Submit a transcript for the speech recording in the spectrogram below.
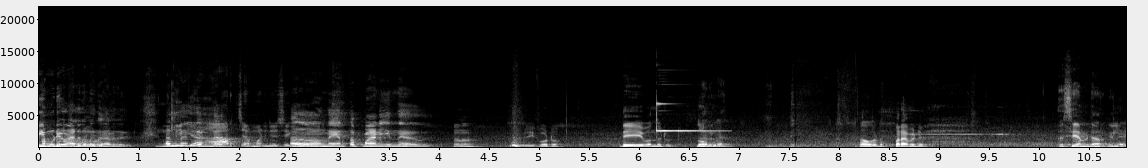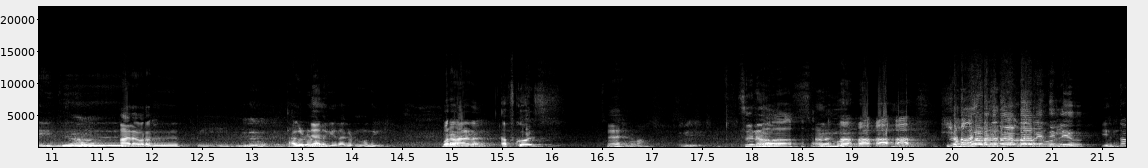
ഈ മുടി മാറി നിൽക്കാറ് മുടിക്ക് ആർച്ച മണിഞ്ഞു അത് നേരത്തെ പണിയുന്നേ അത്. ആണോ? ഈ ഫോട്ടോ. ദേ വന്നിട്ടുണ്ട്. നോക്കൂ. നോക്കട്ടെ. പറയാൻ പറ്റുമോ? ചെയ്യാൻ പറ്റും ആർക്കില്ല ആരാ പറ. ആരാ ഓഫ് കോഴ്സ് അറിയത്തില്ലയോ എന്തോ.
